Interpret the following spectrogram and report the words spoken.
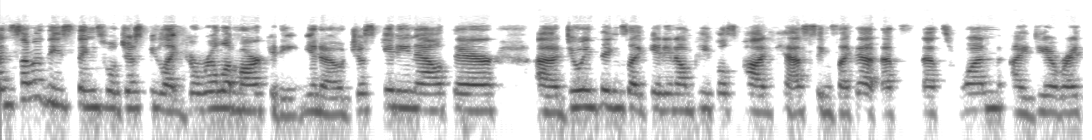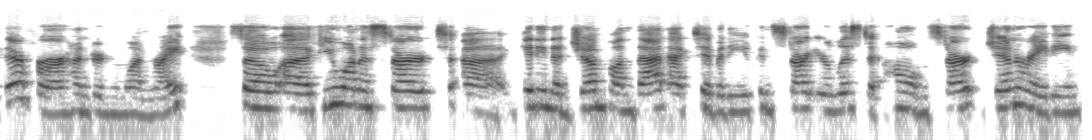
and some of these things will just be like guerrilla marketing, you know, just getting out there, uh, doing things like getting on people's podcasts, things like that. That's that's one idea right there for our 101, right? So uh, if you want to start uh, getting a jump on that activity, you can start your list at home. Start generating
